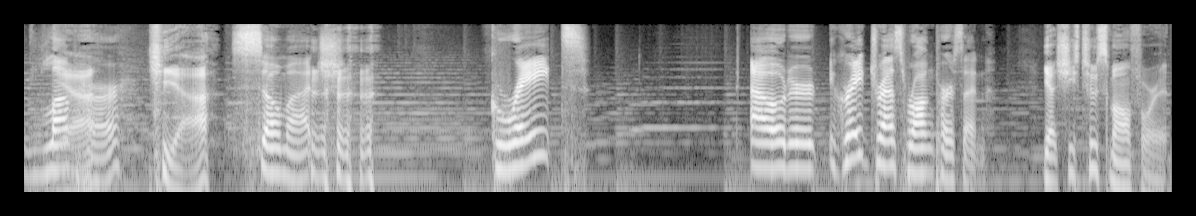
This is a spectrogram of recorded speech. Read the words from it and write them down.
love Yeah. her Yeah. so much. great outer, great dress, wrong person. Yeah, she's too small for it.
